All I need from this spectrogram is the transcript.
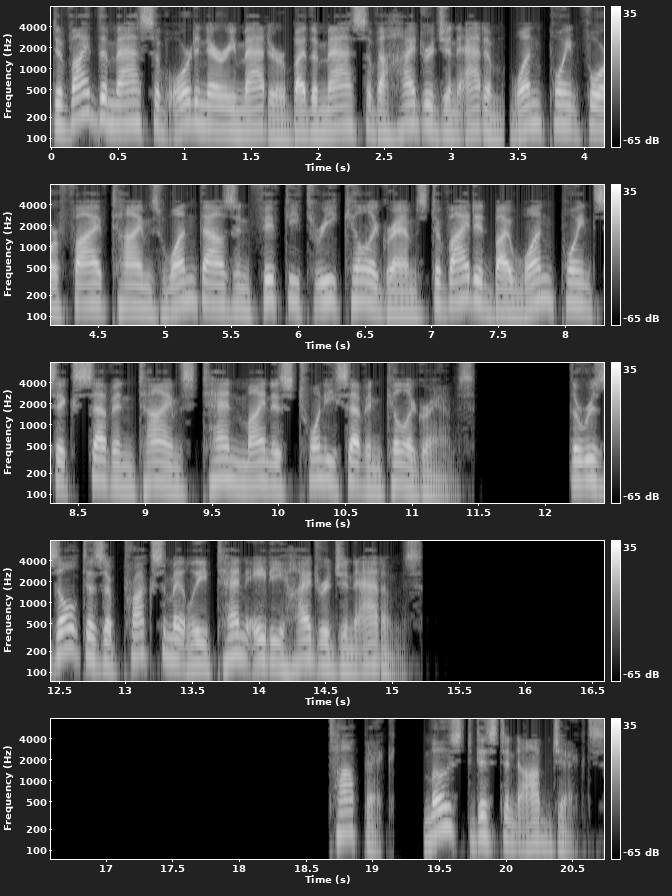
Divide the mass of ordinary matter by the mass of a hydrogen atom 1.45 times 1053 kilograms divided by 1.67 times 10^-27 kilograms. The result is approximately 1080 hydrogen atoms. Topic: Most distant objects.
